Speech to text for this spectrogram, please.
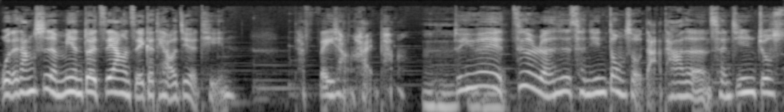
我的当事人面对这样子一个调解庭，他非常害怕。嗯，对，因为这个人是曾经动手打他的人，曾经就是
